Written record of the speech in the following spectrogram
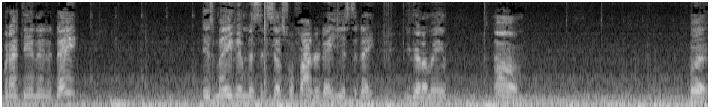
But at the end of the day, it's made him the successful fighter that he is today. You get what I mean? Um, but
